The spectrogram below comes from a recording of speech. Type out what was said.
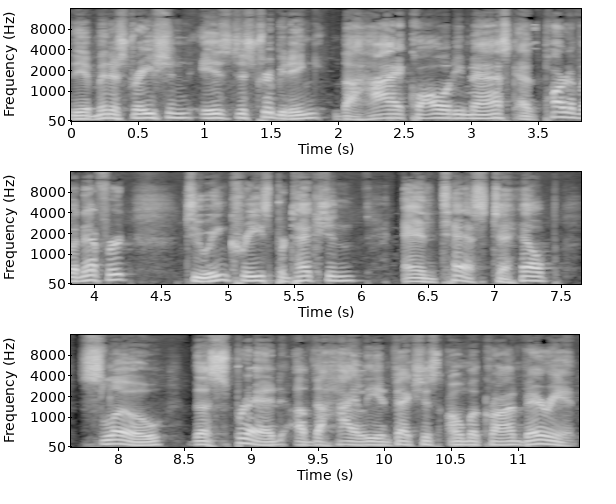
The administration is distributing the high quality mask as part of an effort to increase protection and test to help slow the spread of the highly infectious Omicron variant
